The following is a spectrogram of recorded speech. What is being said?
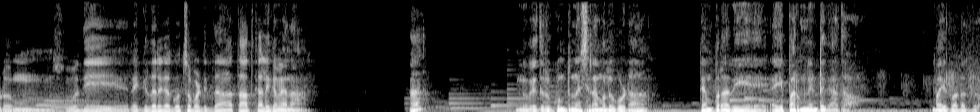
ఇప్పుడు సూది రెగ్యులర్గా గుచ్చబడిద్దా తాత్కాలికమేనా? నువ్వు ఎదుర్కొంటున్న శ్రమలు కూడా టెంపరీ అవి పర్మనెంట్ కాదు. భయపడద్దు.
